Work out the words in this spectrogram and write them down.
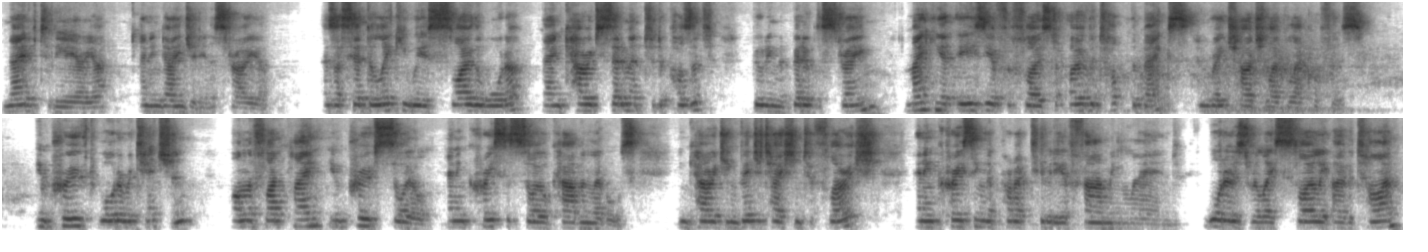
native to the area and endangered in Australia. As I said, the leaky weirs slow the water, they encourage sediment to deposit, building the bed of the stream, making it easier for flows to overtop the banks and recharge local aquifers. Improved water retention on the floodplain improves soil and increases soil carbon levels, encouraging vegetation to flourish and increasing the productivity of farming land. Water is released slowly over time,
